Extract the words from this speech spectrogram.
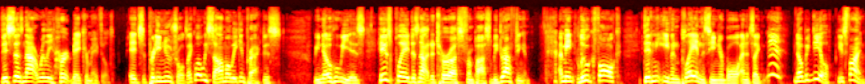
This does not really hurt Baker Mayfield. It's pretty neutral. It's like, well, we saw him all week in practice. We know who he is. His play does not deter us from possibly drafting him. I mean, Luke Falk didn't even play in the Senior Bowl, and it's like, eh, no big deal. He's fine.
